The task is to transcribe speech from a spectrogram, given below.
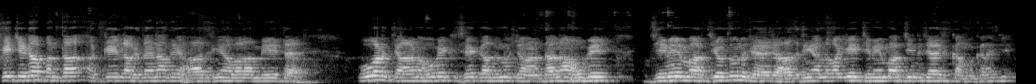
ਕਿ ਜਿਹੜਾ ਬੰਦਾ ਅੱਗੇ ਲੱਗਦਾ, ਇਹਨਾਂ ਦੇ ਹਾਜ਼ਰੀਆਂ ਵਾਲਾ ਮੇਟ ਹੈ, ਉਹ ਅਣਜਾਣ ਹੋਵੇ, ਕਿਸੇ ਗੱਲ ਨੂੰ ਜਾਣਦਾ ਨਾ ਹੋਵੇ। ਜਿਵੇਂ ਮਰਜ਼ੀ ਉਹ ਤੋਂ ਨਜਾਇਜ਼ ਹਾਜ਼ਰੀਆਂ ਲਵਾਈਏ, ਜਿਵੇਂ ਮਰਜ਼ੀ ਨਜਾਇਜ਼ ਕੰਮ ਕਰਾਈਏ।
